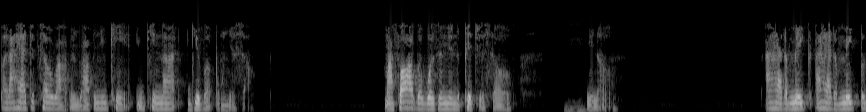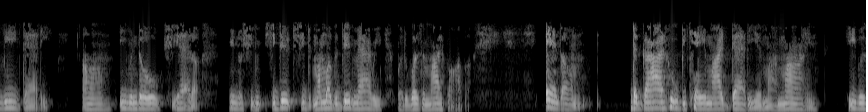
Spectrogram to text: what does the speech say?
But I had to tell Robin, Robin, you can't, you cannot give up on yourself. My father wasn't in the picture, so you know, I had to make, I had a make believe daddy. Um, even though she had a, you know, she she did, she my mother did marry, but it wasn't my father. And um, the guy who became my daddy in my mind, he was,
